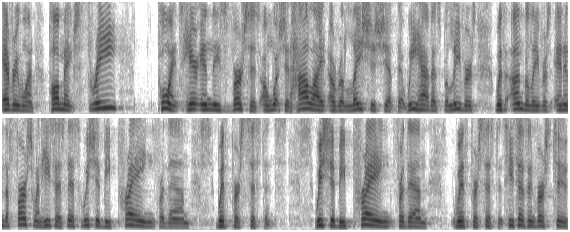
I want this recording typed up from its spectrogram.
everyone. Paul makes three points here in these verses on what should highlight a relationship that we have as believers with unbelievers. And in the first one, he says this we should be praying for them with persistence. We should be praying for them with persistence. He says in verse 2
